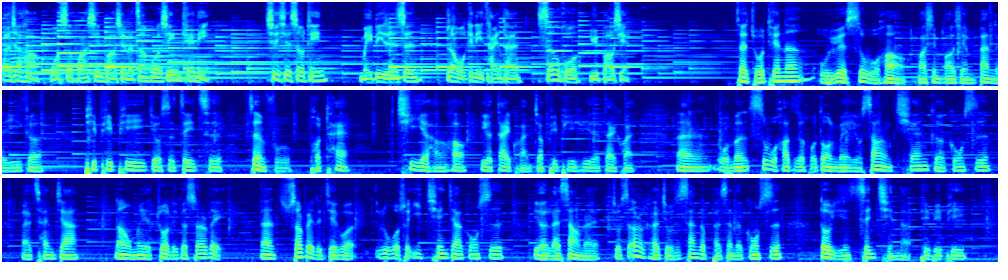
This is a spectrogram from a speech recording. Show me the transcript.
大家好，我是华兴保险的张国兴 Kenny，谢谢收听《美丽人生》，让我跟你谈一谈生活与保险。在昨天呢，五月十五号，华兴保险办了一个 PPP，就是这一次政府 Protect 企业行号一个贷款叫 PPP 的贷款。那我们十五号这个活动里面有上千个公司来参加，那我们也做了一个 survey，那 survey 的结果。如果说一千家公司有来上来，九十二个九十三个 percent 的公司都已经申请了 PPP。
